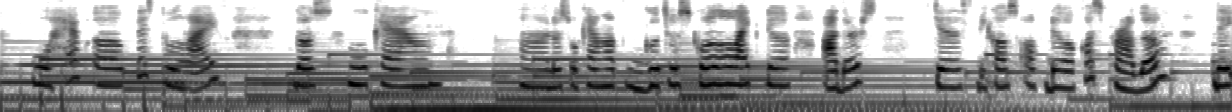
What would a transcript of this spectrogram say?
who have a place to live those who can uh, those who cannot go to school like the others just because of the cost problem. They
